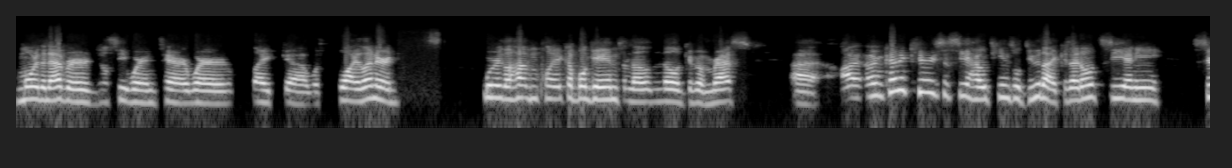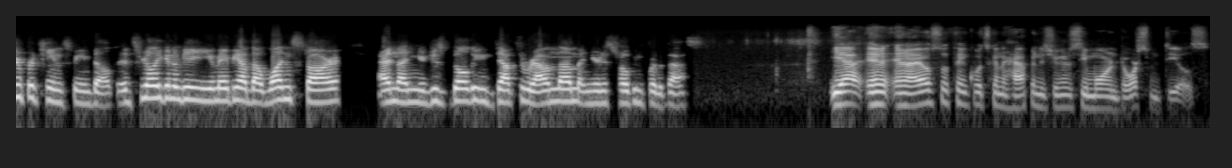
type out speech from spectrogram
more than ever. You'll see wear and tear. Where like uh, with Kawhi Leonard, where they'll have him play a couple games and they'll they'll give him rest. Uh, I, I'm kind of curious to see how teams will do that because I don't see any super teams being built. It's really going to be you maybe have that one star and then you're just building depth around them and you're just hoping for the best. Yeah, and, and I also think what's going to happen is you're going to see more endorsement deals.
